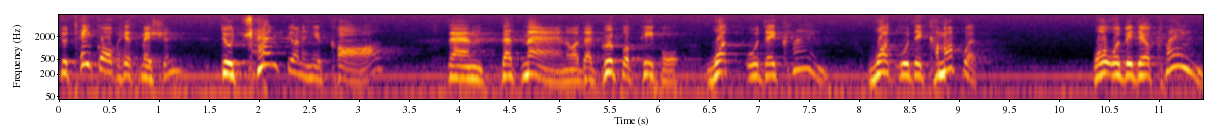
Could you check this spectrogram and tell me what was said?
to take over his mission, to champion his cause, then that man or that group of people, what would they claim? What would they come up with? What would be their claim?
